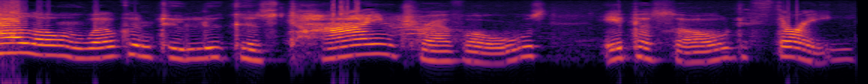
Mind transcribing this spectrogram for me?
Hello and welcome to Lucas Time Travels, episode 3.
